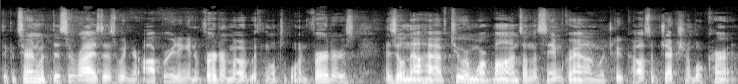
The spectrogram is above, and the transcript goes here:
The concern with this arises when you're operating in inverter mode with multiple inverters, as you'll now have two or more bonds on the same ground which could cause objectionable current.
